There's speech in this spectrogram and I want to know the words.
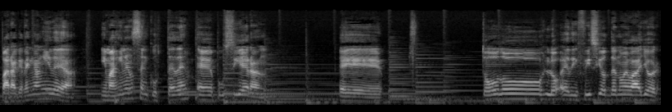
para que tengan idea, imagínense que ustedes eh, pusieran eh, todos los edificios de Nueva York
